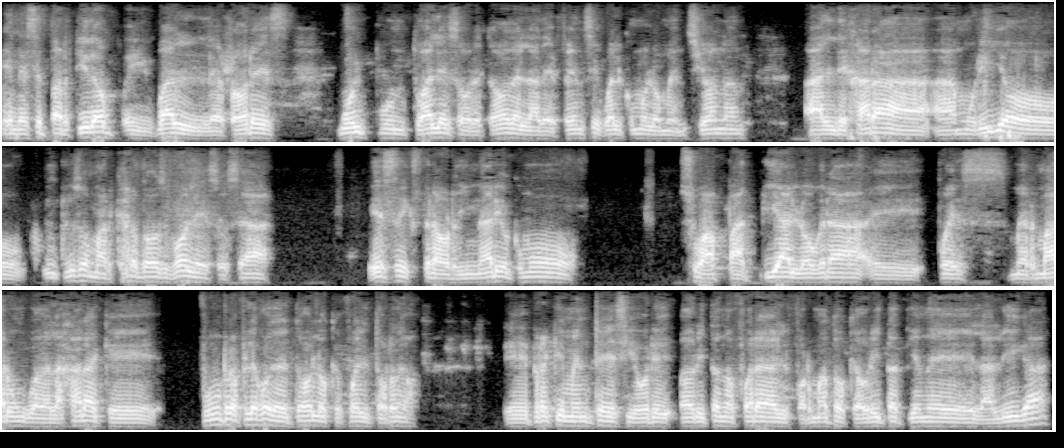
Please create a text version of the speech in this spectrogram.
En ese partido, igual errores muy puntuales, sobre todo de la defensa, igual como lo mencionan, al dejar a, Murillo incluso marcar dos goles, o sea, es extraordinario cómo su apatía logra eh, pues mermar un Guadalajara que fue un reflejo de todo lo que fue el torneo. Eh, prácticamente si ahorita no fuera el formato que ahorita tiene la liga,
